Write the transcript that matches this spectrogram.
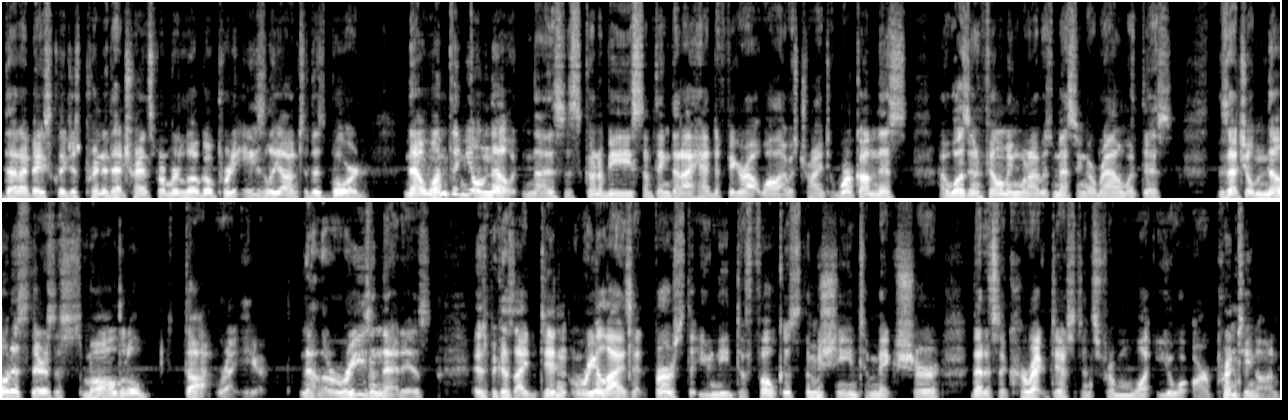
that I basically just printed that Transformer logo pretty easily onto this board. Now, one thing you'll note, now this is going to be something that I had to figure out while I was trying to work on this. I wasn't filming when I was messing around with this, is that you'll notice there's a small little dot right here. Now, the reason that is, is because I didn't realize at first that you need to focus the machine to make sure that it's a correct distance from what you are printing on.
